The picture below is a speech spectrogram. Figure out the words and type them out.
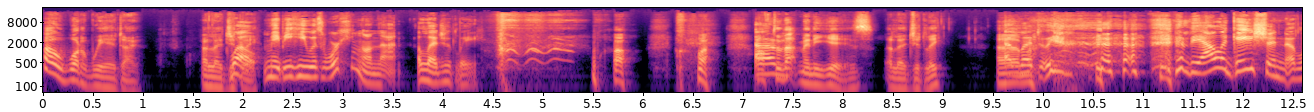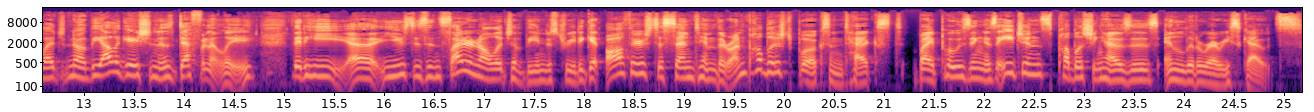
Oh, what a weirdo! Allegedly. Well, maybe he was working on that allegedly. well, well, after Um, that many years, allegedly. Um, allegedly and the allegation alleged no the allegation is definitely that he uh, used his insider knowledge of the industry to get authors to send him their unpublished books and text by posing as agents publishing houses and literary scouts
